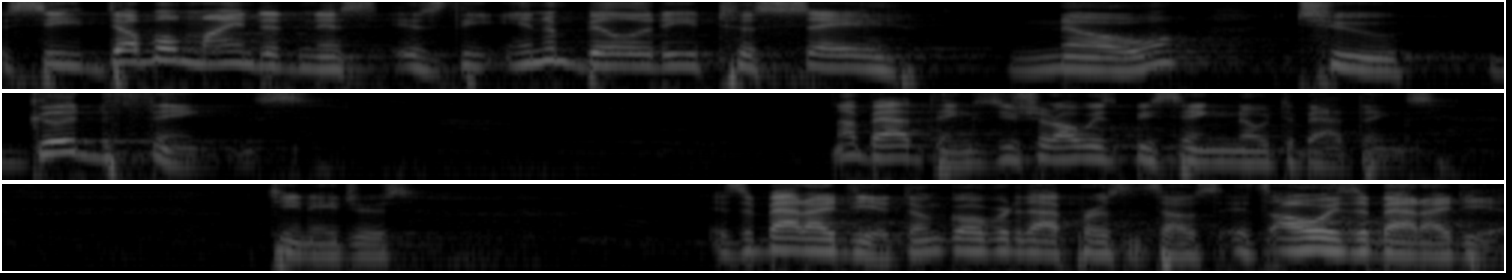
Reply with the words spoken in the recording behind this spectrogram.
See, double mindedness is the inability to say no to good things. Not bad things. You should always be saying no to bad things. Teenagers. It's a bad idea. Don't go over to that person's house. It's always a bad idea.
